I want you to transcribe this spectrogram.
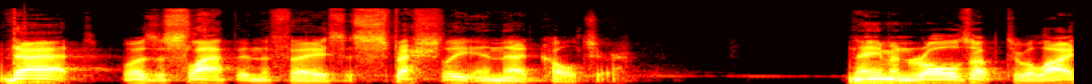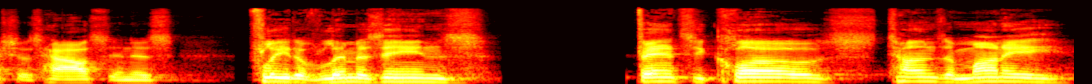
that was a slap in the face, especially in that culture. Naaman rolls up to Elisha's house in his fleet of limousines, fancy clothes, tons of money,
